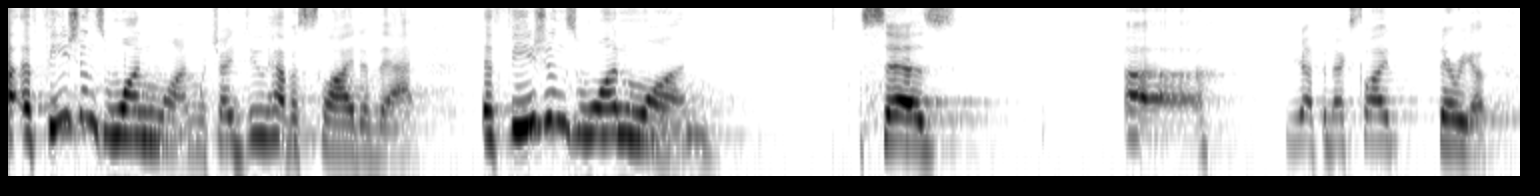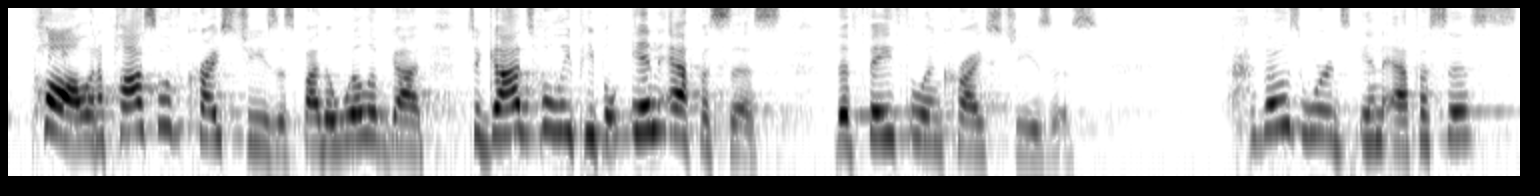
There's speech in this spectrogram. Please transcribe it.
uh, Ephesians 1 1, which I do have a slide of that. Ephesians 1 1 says, uh, you got the next slide? There we go. Paul, an apostle of Christ Jesus, by the will of God, to God's holy people in Ephesus, the faithful in Christ Jesus. Those words in Ephesus,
